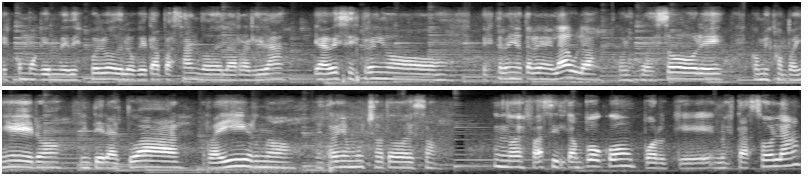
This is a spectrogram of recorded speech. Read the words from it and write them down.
es como que me descuelgo de lo que está pasando, de la realidad. Y a veces extraño, extraño estar en el aula con los profesores, con mis compañeros, interactuar, reírnos. Extraño mucho todo eso. No es fácil tampoco porque no estás sola.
